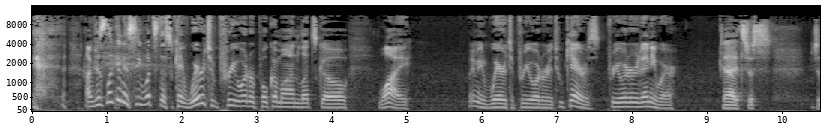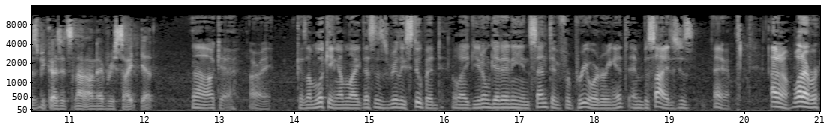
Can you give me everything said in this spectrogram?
I'm just looking to see what's this. Okay, where to pre-order Pokemon Let's Go? Why? What do you mean where to pre-order it? Who cares? Pre-order it anywhere. Yeah, it's just just because it's not on every site yet. Oh, okay. All right. Because I'm looking, I'm like, this is really stupid. Like, you don't get any incentive for pre-ordering it, and besides, just anyway. I don't know, whatever.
